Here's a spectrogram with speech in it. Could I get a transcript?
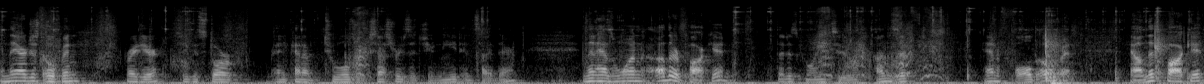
And they are just open right here, so you can store any kind of tools or accessories that you need inside there. And then it has one other pocket that is going to unzip and fold open. Now in this pocket,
